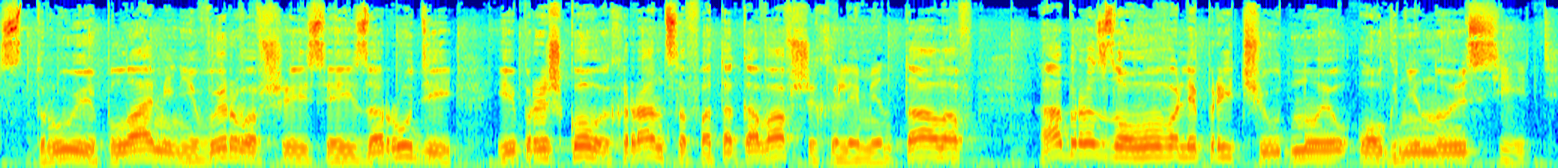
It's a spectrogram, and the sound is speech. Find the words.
Струи пламени, вырвавшиеся из орудий и прыжковых ранцев атаковавших элементалов, образовывали причудную огненную сеть.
